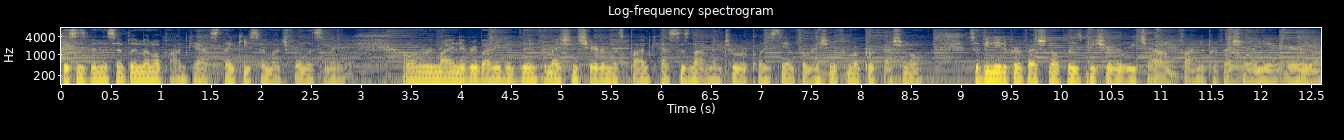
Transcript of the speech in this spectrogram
This has been the Simply Mental Podcast. Thank you so much for listening. I want to remind everybody that the information shared in this podcast is not meant to replace the information from a professional. So if you need a professional, please be sure to reach out and find a professional in your area.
